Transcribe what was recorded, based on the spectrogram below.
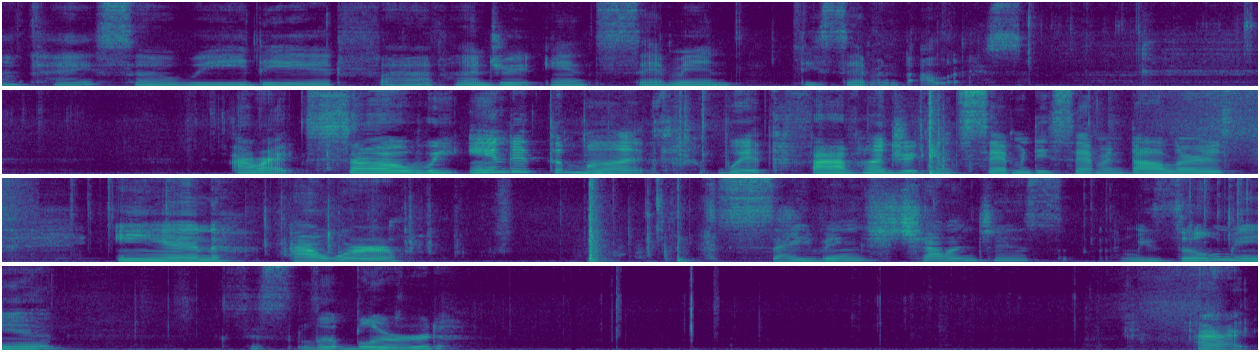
Okay, so we did 507 $57. All right, so we ended the month with $577 in our savings challenges. Let me zoom in because it's a little blurred. All right,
